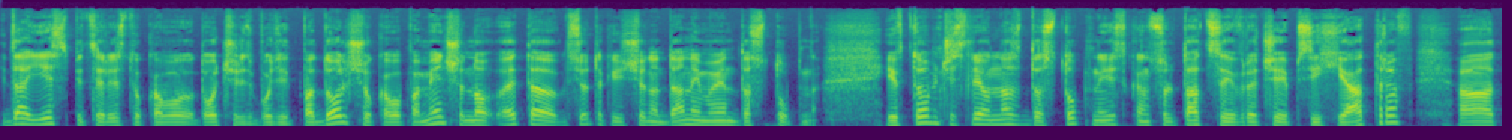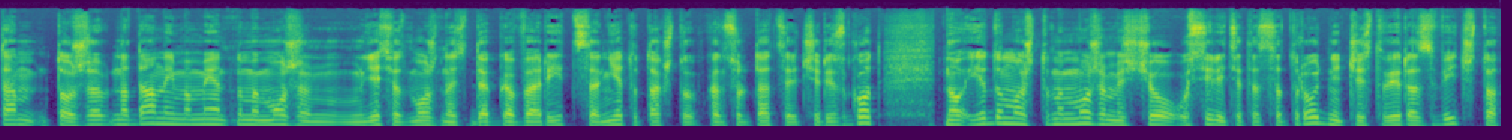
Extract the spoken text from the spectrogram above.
И да, есть специалисты, у кого очередь будет подольше, у кого поменьше, но это все-таки еще на данный момент доступно. И в том числе у нас доступны есть консультации врачей-психиатров. А, там тоже на данный момент ну, мы можем, есть возможность договориться. Нету так, что консультация через год. Но я думаю, что мы можем еще усилить это сотрудничество и развить, что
